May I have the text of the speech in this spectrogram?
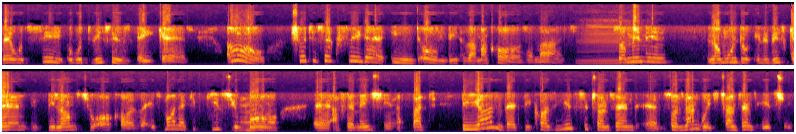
they would see ukuthi this is a girl. Oh, shothi sekufike intombi zamakhoza manje. So meaning lo muntu this girl belongs to Okhoza. It's more like it gives you more uh, affirmation. But beyond that, because history transcends, uh, so language transcends history.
